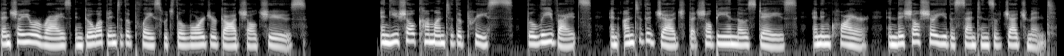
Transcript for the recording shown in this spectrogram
then shall you arise and go up into the place which the Lord your God shall choose. And you shall come unto the priests, the Levites, and unto the judge that shall be in those days, and inquire, and they shall show you the sentence of judgment.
